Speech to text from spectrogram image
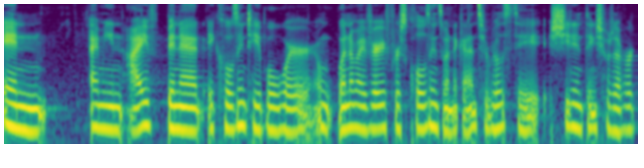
And I mean, I've been at a closing table where one of my very first closings when I got into real estate, she didn't think she would ever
